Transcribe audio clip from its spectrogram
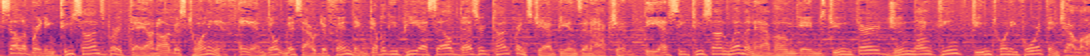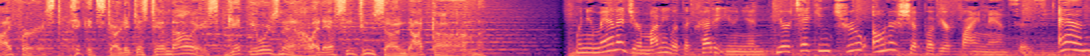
celebrating Tucson's birthday on August 20th. And don't miss our defending WPSL Desert Conference champions in action. The FC Tucson women have home games June 3rd, June 19th, June 24th, and July 1st. Tickets start at just $10. Get yours now at fctucson.com. When you manage your money with a credit union, you're taking true ownership of your finances and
